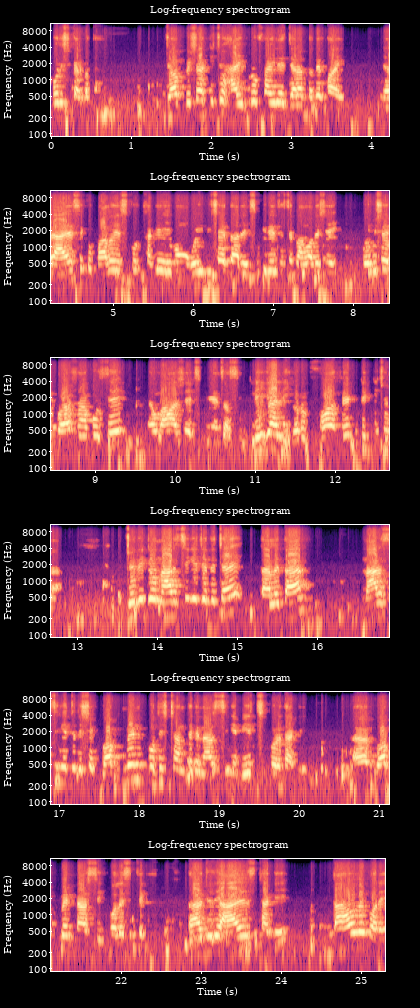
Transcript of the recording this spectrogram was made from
পরিষ্কার কথা। জব পেশা কিছু হাই প্রোফাইলে যারা তাদের হয় যারা আইএসএ খুব ভালো স্কোর থাকে এবং ওই বিষয়ে তার এক্সপিরিয়েন্স আছে বাংলাদেশে, ওই বিষয়ে পড়াশোনা করছে এবং বাংলাদেশে এক্সপিরিয়েন্স আছে। লিগালি কোনো ফেক কিছু না। যদি কেউ নার্সিং এ যেতে চায়, তাহলে তার নার্সিং এ যদি সে গভর্নমেন্ট প্রতিষ্ঠান থেকে নার্সিং এ বিএসসি করে থাকে গভর্নমেন্ট নার্সিং কলেজ থেকে, তার যদি আইএলস থাকে, তাহলে পরে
